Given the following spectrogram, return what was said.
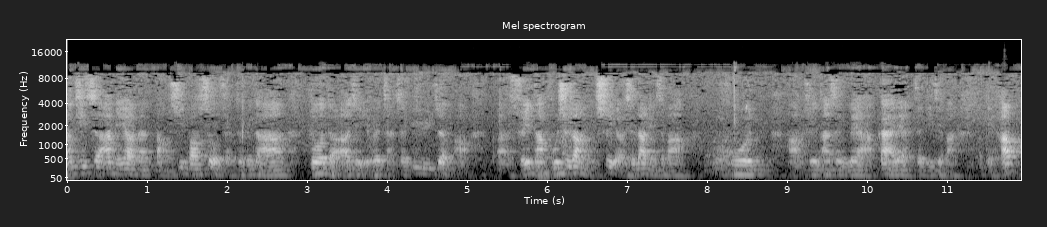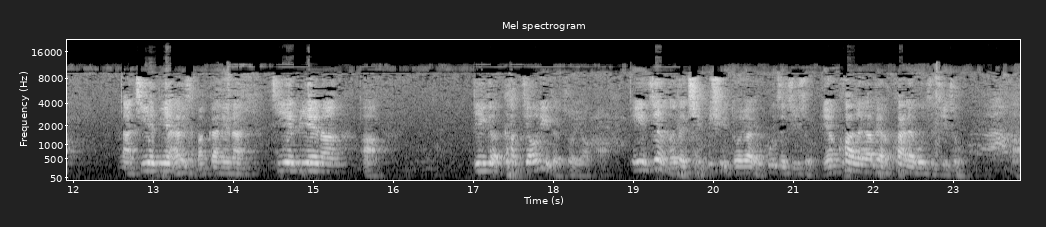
长期吃安眠药呢，脑细胞受损是非常多的，而且也会产生抑郁症啊啊，所以它不是让你睡，而是让你什么昏啊，所以它是两概念，这理解吗？OK，好，那 GABA 还有什么概念呢？GABA 呢啊，第一个抗焦虑的作用啊，因为任何的情绪都要有物质基础，你要快乐要不要快乐物质基础？啊，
